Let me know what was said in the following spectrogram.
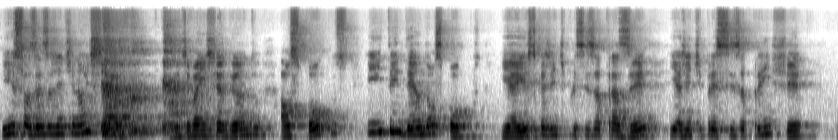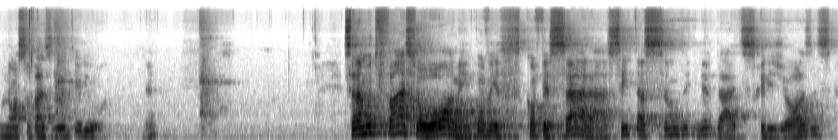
E isso às vezes a gente não enxerga. A gente vai enxergando aos poucos e entendendo aos poucos. E é isso que a gente precisa trazer e a gente precisa preencher o nosso vazio interior. Será muito fácil ao homem confessar a aceitação de verdades religiosas,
